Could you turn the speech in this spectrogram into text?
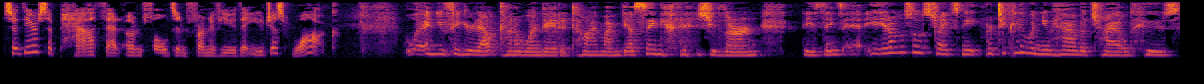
So there's a path that unfolds in front of you that you just walk. And you figure it out kind of one day at a time, I'm guessing, as you learn these things. It also strikes me, particularly when you have a child whose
